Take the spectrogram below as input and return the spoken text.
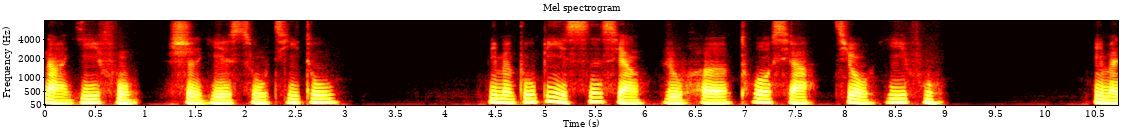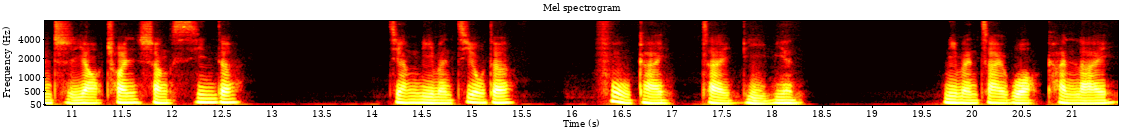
那衣服是耶稣基督。你们不必思想如何脱下旧衣服，你们只要穿上新的。将你们旧的覆盖在里面，你们在我看来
